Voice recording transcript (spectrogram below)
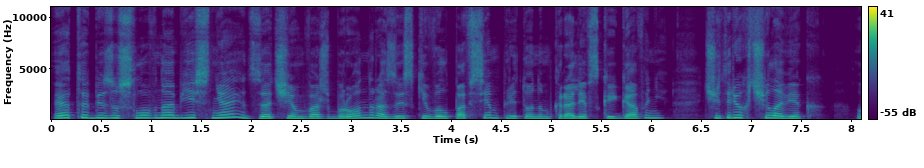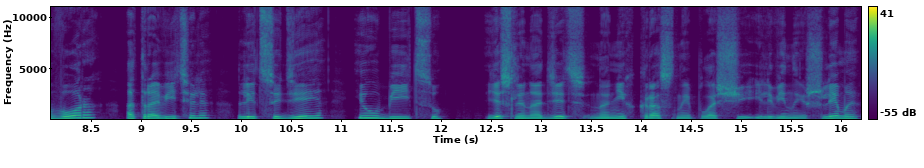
Это, безусловно, объясняет, зачем ваш Брон разыскивал по всем притонам Королевской гавани четырех человек — вора, отравителя, лицедея и убийцу. Если надеть на них красные плащи и львиные шлемы,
